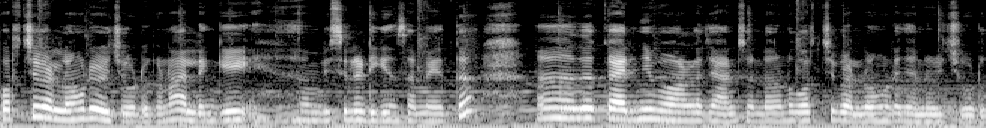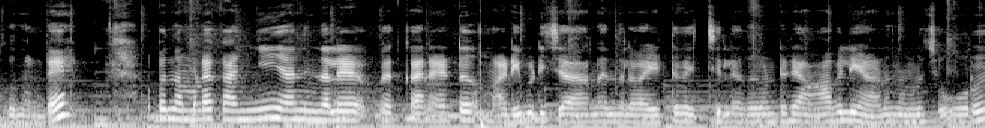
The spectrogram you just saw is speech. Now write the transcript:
കുറച്ച് വെള്ളം കൂടി ഒഴിച്ചു കൊടുക്കണം. അല്ലെങ്കിൽ വിസിലടിക്കുന്ന സമയത്ത് അത് കരിഞ്ഞു പോകാനുള്ള ചാൻസ് ഉണ്ട്. അതുകൊണ്ട് കുറച്ച് വെള്ളം കൂടി ഞാൻ ഒഴിച്ചു കൊടുക്കുന്നുണ്ടേ. അപ്പം നമ്മുടെ കഞ്ഞി ഞാൻ ഇന്നലെ വെക്കാനായിട്ട് മടി പിടിച്ച ഇന്നലെ വൈകിട്ട് വെച്ചില്ല. അതുകൊണ്ട് രാവിലെയാണ് നമ്മൾ ചോറ്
